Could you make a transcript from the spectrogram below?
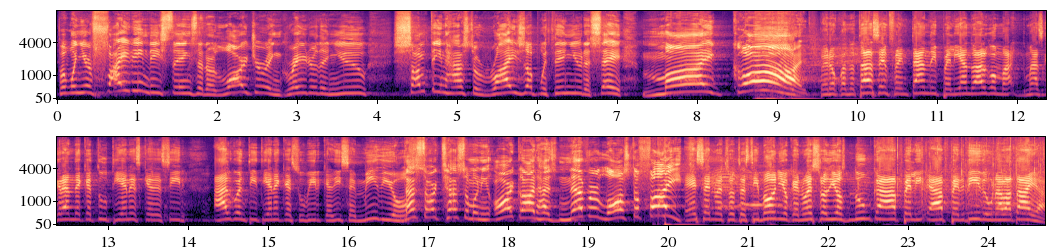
But when you're fighting these things that are larger and greater than you, something has to rise up within you to say, My God. Pero cuando estás enfrentando y peleando algo más grande que tú, tienes que decir, algo en ti tiene que subir que dice, mi Dios. That's our testimony. Our God has never lost a fight. Ese es nuestro testimonio que nuestro Dios nunca ha, ha perdido una batalla.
